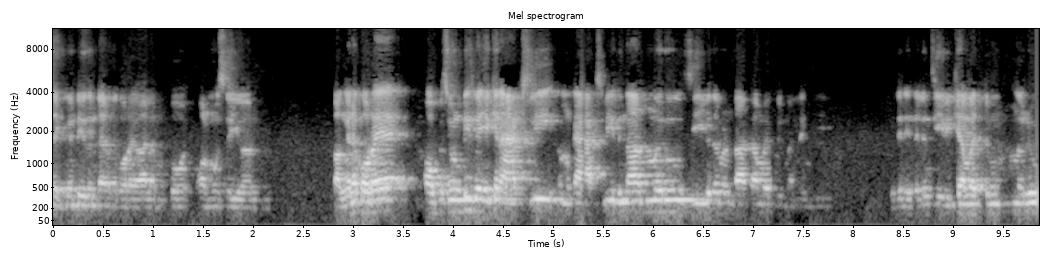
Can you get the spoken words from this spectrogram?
സെഗ്മെന്റ് ചെയ്തിട്ടുണ്ടായിരുന്നു കുറെ കാലം. ഇപ്പോൾ ഓൾമോസ്റ്റ് അപ്പൊ അങ്ങനെ കുറെ ഓപ്പർച്യൂണിറ്റീസ് കഴിക്കാൻ ആക്ച്വലി നമുക്ക് ആക്ച്വലി ഇതിനകത്ത് ഒരു ജീവിതം ഉണ്ടാക്കാൻ പറ്റും അല്ലെങ്കിൽ ഇതിന് ഇതിലും ജീവിക്കാൻ പറ്റും എന്നൊരു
